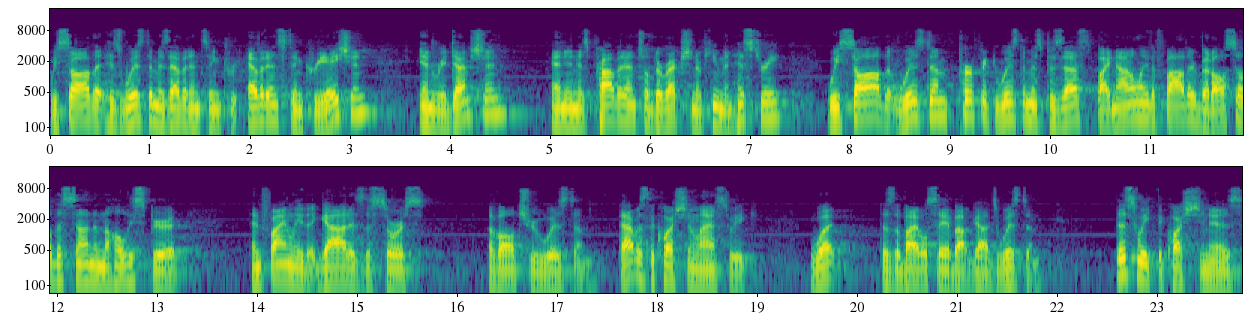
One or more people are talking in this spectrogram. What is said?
We saw that his wisdom is evidenced in, creation, in redemption, and in his providential direction of human history. We saw that wisdom, perfect wisdom is possessed by not only the Father, but also the Son and the Holy Spirit. And finally, that God is the source of all true wisdom. That was the question last week. What does the Bible say about God's wisdom? This week the question is,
